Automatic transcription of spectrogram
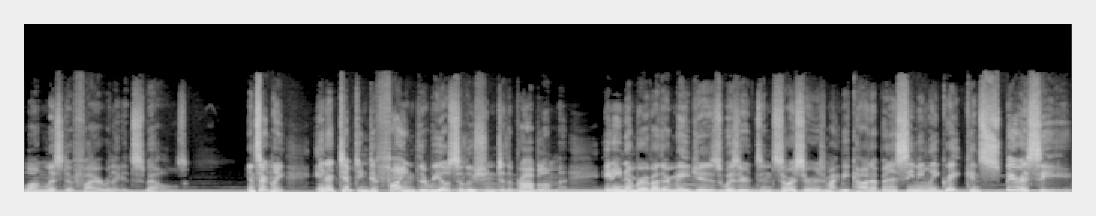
long list of fire related spells. And certainly, in attempting to find the real solution to the problem, any number of other mages, wizards, and sorcerers might be caught up in a seemingly great conspiracy.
